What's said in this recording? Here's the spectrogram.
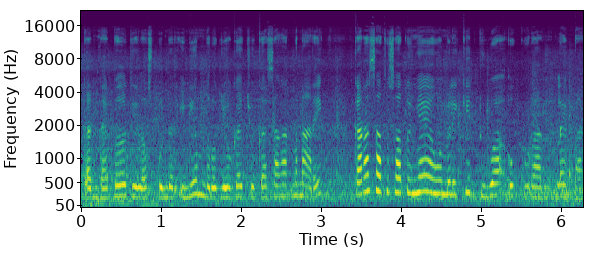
Turntable di Los Bunder ini menurut Yoga juga sangat menarik karena satu-satunya yang memiliki dua ukuran lebar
